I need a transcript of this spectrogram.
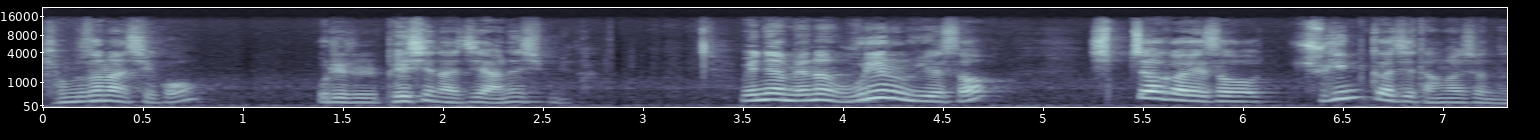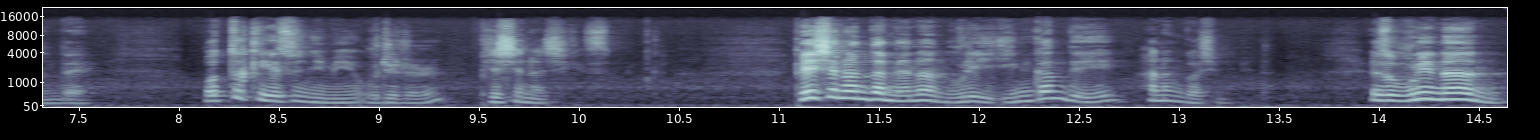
겸손하시고 우리를 배신하지 않으십니다. 왜냐하면 우리를 위해서 십자가에서 죽임까지 당하셨는데 어떻게 예수님이 우리를 배신하시겠습니까? 배신한다면 우리 인간들이 하는 것입니다. 그래서 우리는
